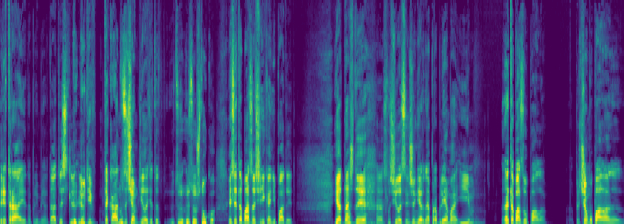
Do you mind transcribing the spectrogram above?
ретраи, например, да, то есть люди такая, «А ну зачем делать эту, эту, эту штуку, если эта база вообще никогда не падает. И однажды э, случилась инженерная проблема, и эта база упала. Причем упала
